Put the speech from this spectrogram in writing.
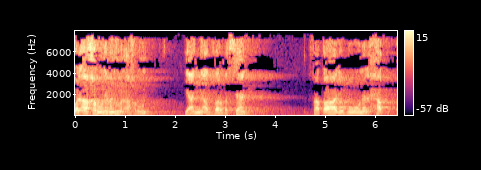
والآخرون من هم الآخرون؟ يعني الضرب الثاني. فطالبون الحق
